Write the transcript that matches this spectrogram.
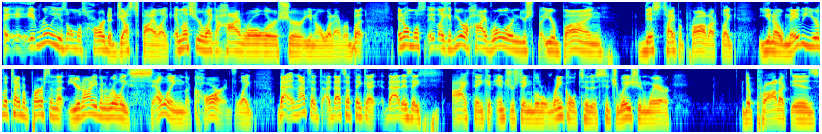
it really is almost hard to justify like unless you're like a high roller sure you know whatever but it almost it, like if you're a high roller and you're you're buying this type of product like you know maybe you're the type of person that you're not even really selling the cards like that and that's a that's I think a, that is a I think an interesting little wrinkle to this situation where the product is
